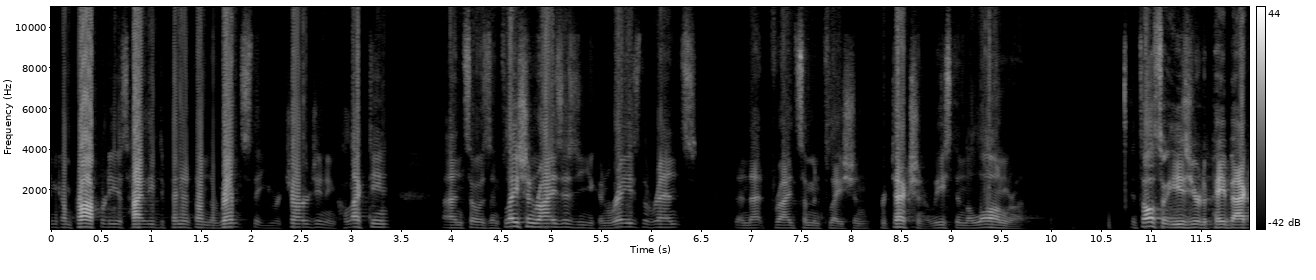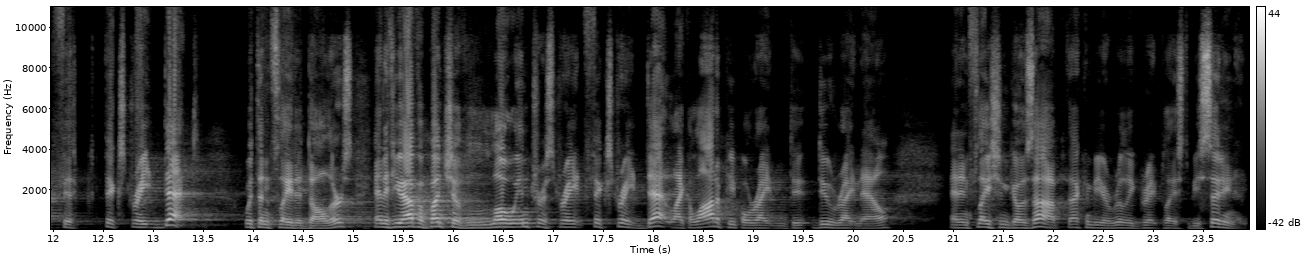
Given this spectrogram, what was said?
income property is highly dependent on the rents that you are charging and collecting. And so as inflation rises and you can raise the rents, then that provides some inflation protection, at least in the long run. It's also easier to pay back fi fixed rate debt with inflated dollars. And if you have a bunch of low interest rate, fixed rate debt, like a lot of people right, do right now, and inflation goes up, that can be a really great place to be sitting in.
